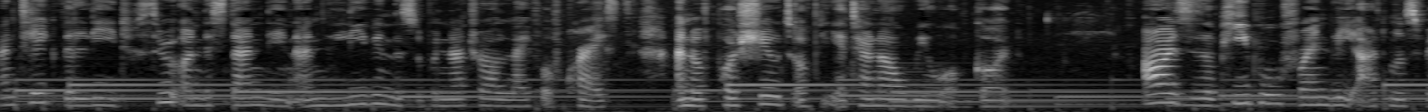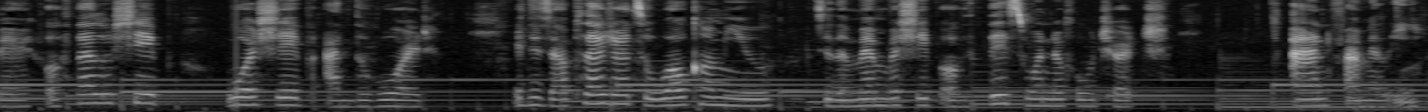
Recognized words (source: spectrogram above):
and take the lead through understanding and living the supernatural life of Christ and of pursuit of the eternal will of God. Ours is a people friendly atmosphere for fellowship, worship, and the Word. It is our pleasure to welcome you to the membership of this wonderful church and family,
